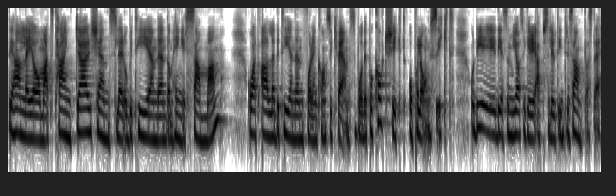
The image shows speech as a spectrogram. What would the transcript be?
Det handlar ju om att tankar, känslor och beteenden de hänger samman och att alla beteenden får en konsekvens både på kort sikt och på lång sikt. Och det är det som jag tycker är det absolut intressantaste.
